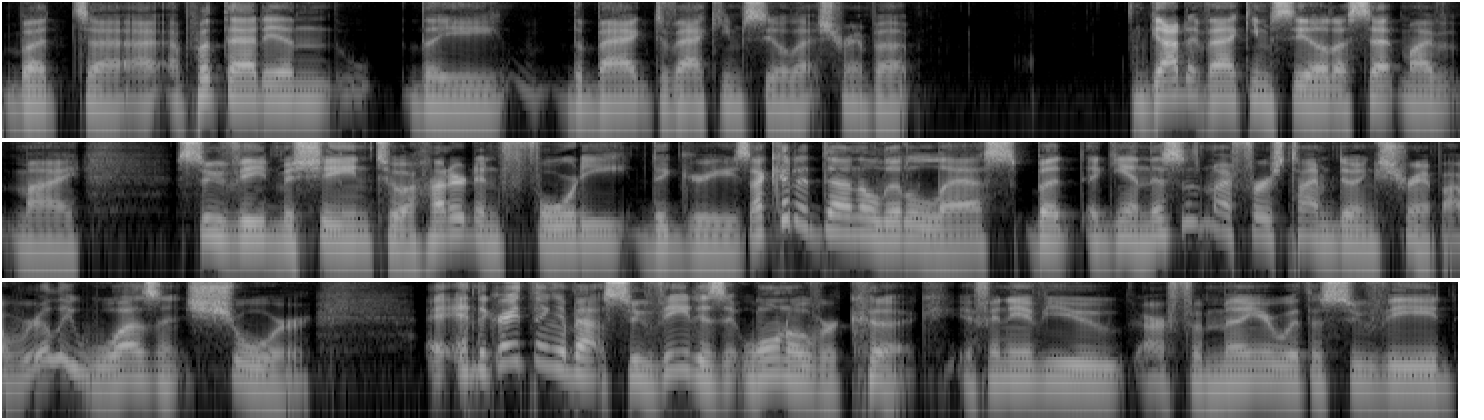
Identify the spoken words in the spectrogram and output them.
But uh, I, I put that in the the bag to vacuum seal that shrimp up. Got it vacuum sealed. I set my my sous vide machine to 140 degrees. I could have done a little less, but again, this is my first time doing shrimp. I really wasn't sure and the great thing about sous vide is it won't overcook. If any of you are familiar with a sous vide,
